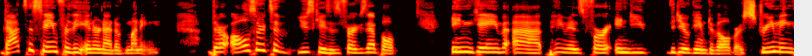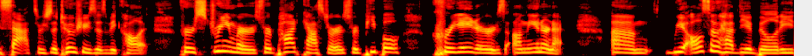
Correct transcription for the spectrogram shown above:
That's the same for the internet of money. There are all sorts of use cases. For example, in-game uh, payments for indie video game developers, streaming sats or satoshis as we call it, for streamers, for podcasters, for people creators on the internet. Um, we also have the ability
